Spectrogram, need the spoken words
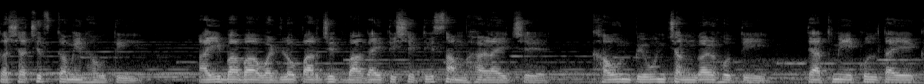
कशाचीच कमी नव्हती. आई बाबा वडलोपार्जित बागायती शेती सांभाळायचे. खाऊन पिऊन चंगळ होती. त्यात मी एकुलता एक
